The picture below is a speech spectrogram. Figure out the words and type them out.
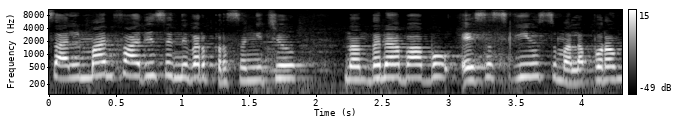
സൽമാൻ ഫാരിസ് എന്നിവർ പ്രസംഗിച്ചു. Nandana Babu S S news Malappuram.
